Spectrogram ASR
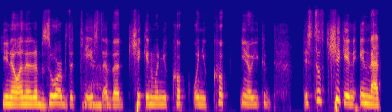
you know, and it absorbs the taste of the chicken when you cook when you cook. You know, you could. There's still chicken in that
